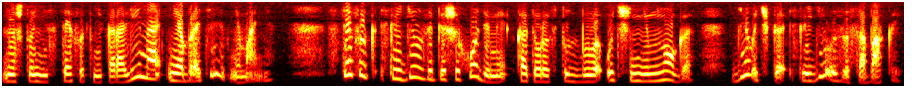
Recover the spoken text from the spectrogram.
на что ни Стефак, ни Каролина не обратили внимания. Стефак следил за пешеходами, которых тут было очень немного. Девочка следила за собакой,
